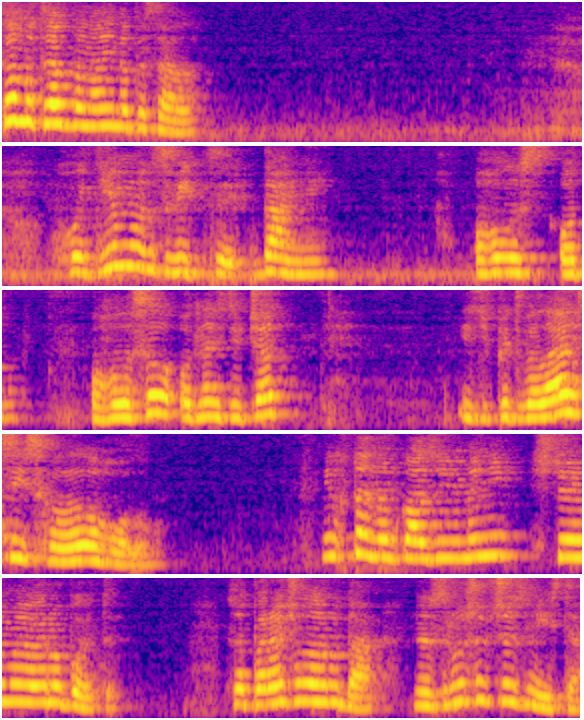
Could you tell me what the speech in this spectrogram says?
Саме це вона і написала. Ходімо звідси, Дані, оголос, од, оголосила одна з дівчат і підвелася і схилила голову. Ніхто не вказує мені, що я маю робити, заперечила руда, не зрушивши з місця.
